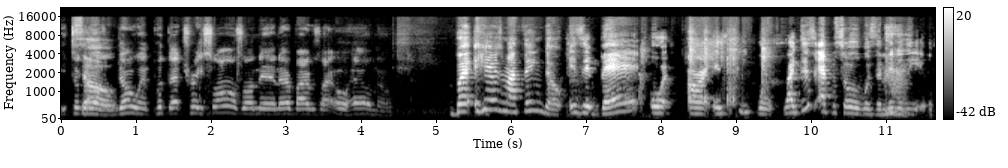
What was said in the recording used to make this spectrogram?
He took so, Joe and put that Trey Songz on there, and everybody was like, "Oh hell no." But here's my thing though: is it bad or or is people like this episode was admittedly it was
